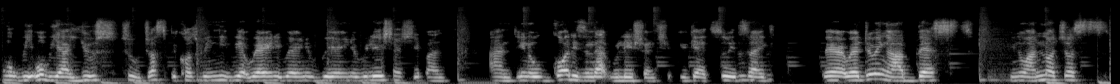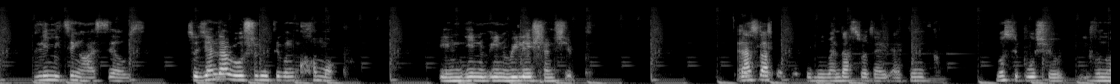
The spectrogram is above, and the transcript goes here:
what we what we are used to just because we need we are, we're in we're in we're in a relationship and and you know God is in that relationship you get so it's Mhm. like we're we're doing our best you know and not just limiting ourselves so gender roles shouldn't even come up in in in relationship that's that's what I believe and that's what I, I think most people should even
